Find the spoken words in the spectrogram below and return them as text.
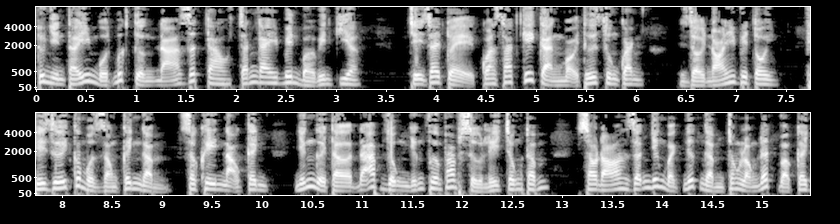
Tôi nhìn thấy một bức tường đá rất cao chắn ngay bên bờ bên kia. Chị Giai Tuệ quan sát kỹ càng mọi thứ xung quanh, rồi nói với tôi, phía dưới có một dòng kênh ngầm. Sau khi nạo kênh, những người thợ đã áp dụng những phương pháp xử lý chống thấm, sau đó dẫn những mạch nước ngầm trong lòng đất vào kênh.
